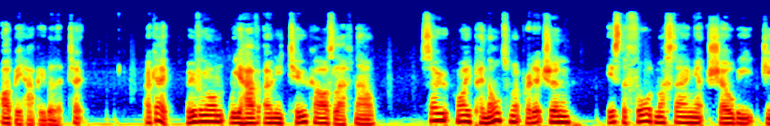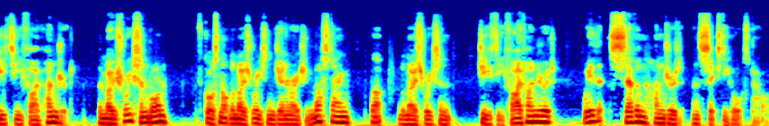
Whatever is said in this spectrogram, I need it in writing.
I'd be happy with it too. Okay, moving on, we have only two cars left now. So my penultimate prediction is the Ford Mustang Shelby GT500. The most recent one, of course not the most recent generation Mustang, but the most recent GT500 with 760 horsepower.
